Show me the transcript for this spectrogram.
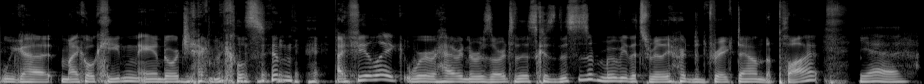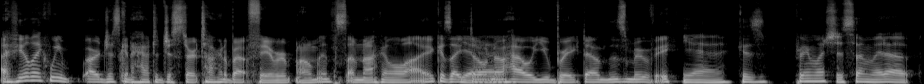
We got Michael Keaton and or Jack Nicholson. I feel like we're having to resort to this because this is a movie that's really hard to break down the plot. Yeah. I feel like we are just gonna have to just start talking about favorite moments. I'm not gonna lie because I don't know how you break down this movie. Yeah. Because pretty much to sum it up,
